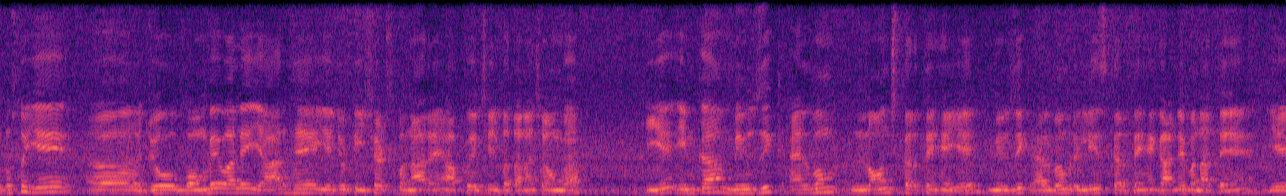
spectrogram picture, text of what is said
तो दोस्तों ये जो बॉम्बे वाले यार हैं ये जो टी शर्ट्स बना रहे हैं आपको एक चीज़ बताना चाहूँगा कि ये इनका म्यूज़िक एल्बम लॉन्च करते हैं ये म्यूज़िक एल्बम रिलीज़ करते हैं गाने बनाते हैं। ये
